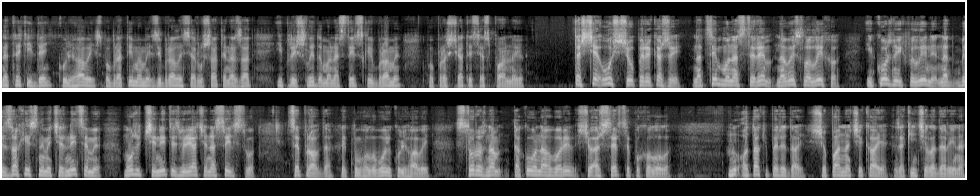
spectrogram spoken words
На третій день кульгавий з побратимами зібралися рушати назад і прийшли до монастирської брами попрощатися з панною. Та ще ось що перекажи над цим монастирем нависло лихо, і кожної хвилини над беззахисними черницями можуть чинити звіряче насильство. Це правда, хитнув головою кульгавий. Сторож нам такого наговорив, що аж серце похололо. Ну, отак і передай, що панна чекає, закінчила Дарина,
